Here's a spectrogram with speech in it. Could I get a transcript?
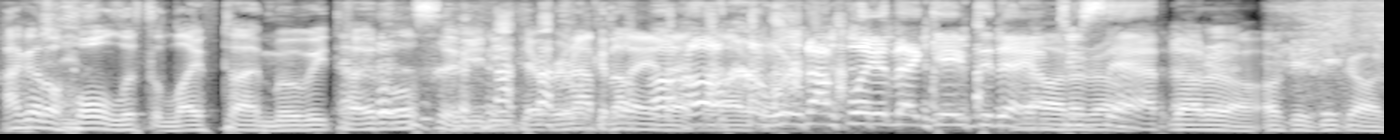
I got a whole list of lifetime movie titles. If you need to We're not look it up. playing that. No, no. We're not playing that game today. No, I'm too no, no. sad. No, no, no. Okay, keep going.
